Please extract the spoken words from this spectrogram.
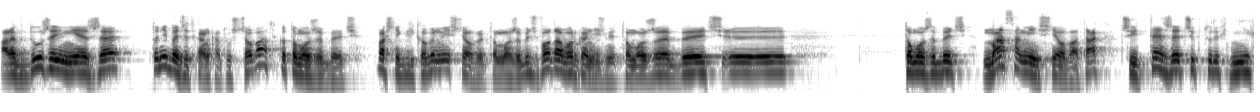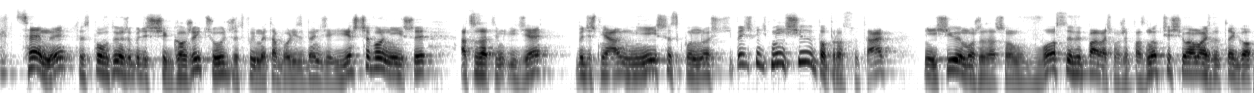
Ale w dużej mierze to nie będzie tkanka tłuszczowa, tylko to może być właśnie glikogen mięśniowy, to może być woda w organizmie, to może być, yy, to może być masa mięśniowa, tak? Czyli te rzeczy, których nie chcemy, które spowodują, że będziesz się gorzej czuć, że twój metabolizm będzie jeszcze wolniejszy, a co za tym idzie, będziesz miał mniejsze skłonności, będziesz mieć mniej siły po prostu, tak? Mniej siły, może zaczną włosy wypadać, może paznokcie się łamać do tego,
